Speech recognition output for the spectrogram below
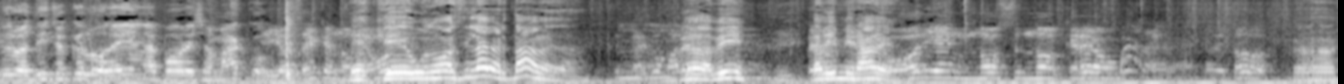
Pero has dicho que lo odian al pobre chamaco. Y yo sé que no Es que odian. uno va a decir la verdad, ¿verdad? David, Pero David, mira, me ve. odien, no, no creo. Bueno, todo. Ajá.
